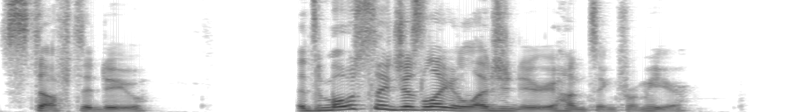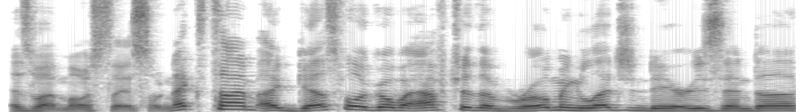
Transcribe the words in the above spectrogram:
stuff to do. It's mostly just like legendary hunting from here is what mostly. So next time, I guess we'll go after the roaming legendaries and uh,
